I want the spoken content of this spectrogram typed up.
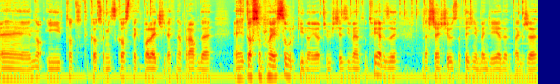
E, No i to tylko co mi z kostek poleci tak naprawdę e, to są moje surki, no i oczywiście z eventu twierdzy. Na szczęście już za tydzień będzie jeden, także,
